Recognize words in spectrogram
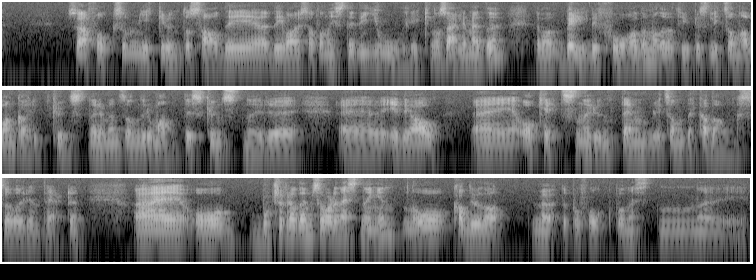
så er folk som gikk rundt og sa de, de var satanister, de gjorde ikke noe særlig med det. Det var veldig få av dem, og det var typisk litt sånn avantgarde-kunstnere med en sånn romantisk kunstnerideal. Eh, og kretsen rundt dem litt sånn dekadanseorienterte. Eh, og bortsett fra dem så var det nesten ingen. Nå kan du jo da møte på folk på nesten eh,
